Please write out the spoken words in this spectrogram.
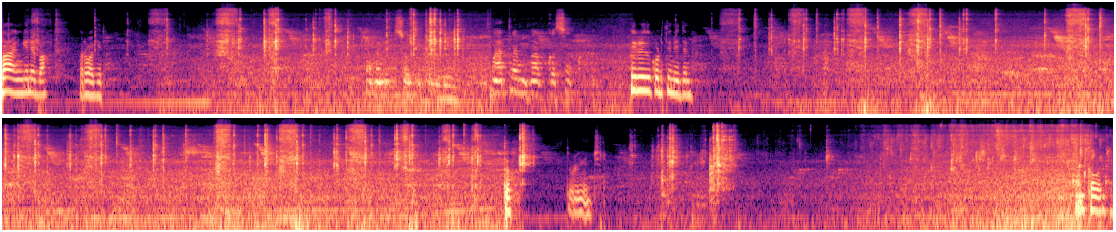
ಬಾ ಹಂಗೇನೆ ಬಾ ಪರವಾಗಿಲ್ಲ. ಮಾತ್ರ ಕೊಡ್ತೀನಿ ಇದನ್ನು. ತೊಳಿ ಒಂಚೂರು ಒಂದು ಕವರ್ಗೆ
